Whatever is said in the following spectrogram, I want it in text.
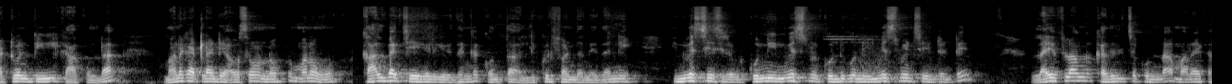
అటువంటివి కాకుండా మనకు అట్లాంటి అవసరం ఉన్నప్పుడు మనం కాల్ బ్యాక్ చేయగలిగే విధంగా కొంత లిక్విడ్ ఫండ్ అనే దాన్ని ఇన్వెస్ట్ చేసేటప్పుడు కొన్ని ఇన్వెస్ట్మెంట్ కొన్ని కొన్ని ఇన్వెస్ట్మెంట్స్ ఏంటంటే లైఫ్ లాంగ్ కదిలించకుండా మన యొక్క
